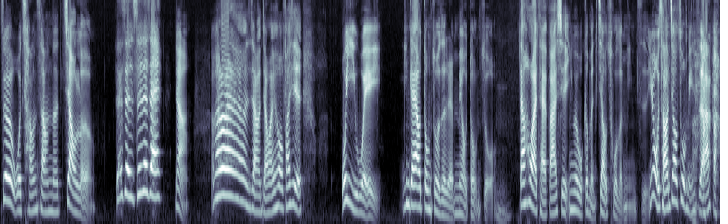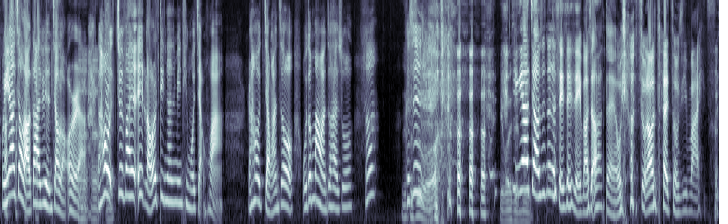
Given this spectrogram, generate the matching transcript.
所以我常常呢叫了谁谁谁谁谁这样，啪啪啪讲讲完以后，发现我以为。应该要动作的人没有动作，嗯，但后来才发现，因为我根本叫错了名字，因为我常常叫错名字啊，我应该要叫老大，变成叫老二啊，然后就发现，哎，老二定在那边听我讲话，然后讲完之后，我都骂完之后，还说，啊，可是 应该要叫的是那个谁谁谁吧？说啊，对我要走，然后再重新骂一次，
